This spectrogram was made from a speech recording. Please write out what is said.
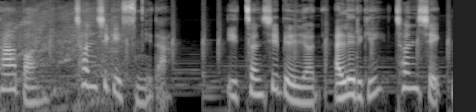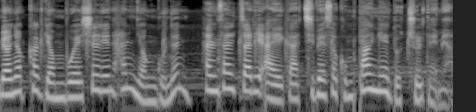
4번 천식이 있습니다. 2011년 알레르기, 천식, 면역학 연보에 실린 한 연구는 한 살짜리 아이가 집에서 곰팡이에 노출되면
